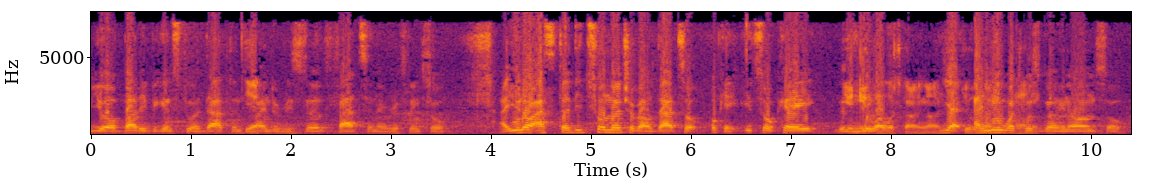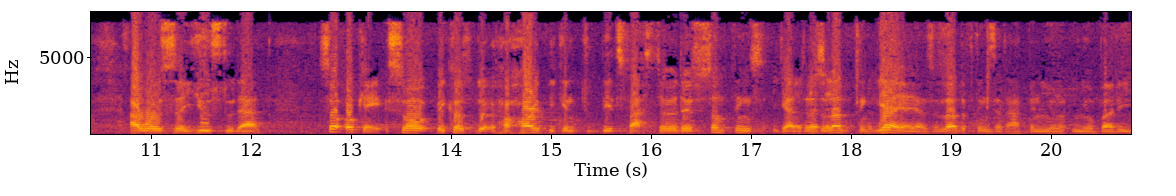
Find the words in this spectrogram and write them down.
your body begins to adapt and Yeah. find the reserve fats and everything so uh, you know I studied so much about that so okay it's okay The You knew thing- what was going on. yeah I knew what was going on so I was uh, used to that so okay so because the, her heart began to beat faster there's some things yeah there's a it? lot of things yeah yeah yeah there's a lot of things that happen in your, in your body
